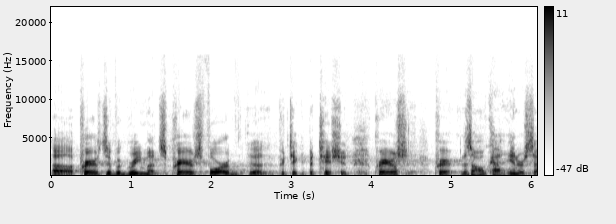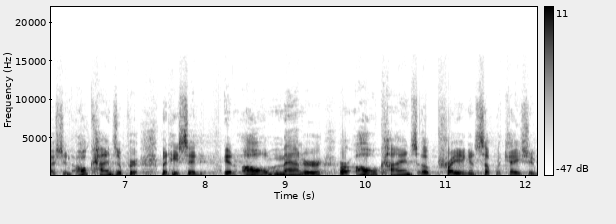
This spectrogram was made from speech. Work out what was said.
uh, prayers of agreements, prayers for uh, particular petition, prayers, prayer, there's all kind of intercession, all kinds of prayer. But he said, in all manner or all kinds of praying and supplication,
